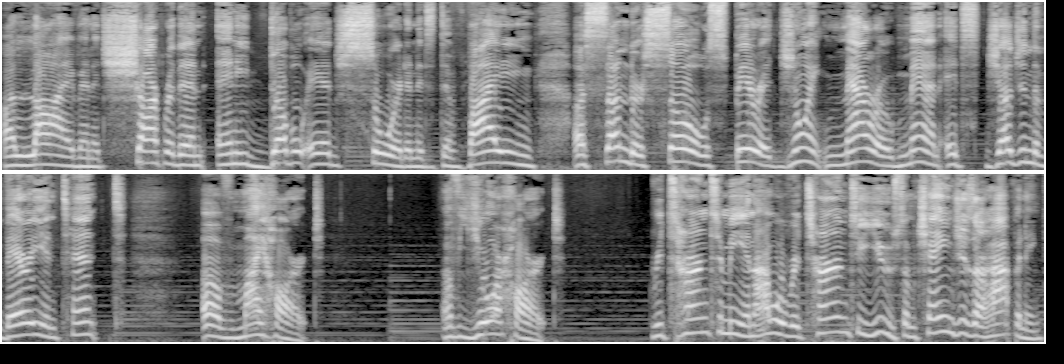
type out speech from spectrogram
alive and it's sharper than any double edged sword and it's dividing asunder soul, spirit, joint, marrow. Man, it's judging the very intent of my heart, of your heart. Return to me and I will return to you. Some changes are happening.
